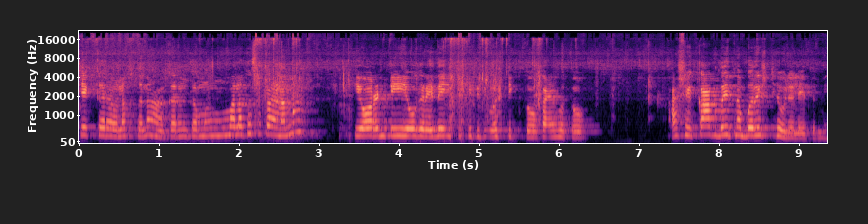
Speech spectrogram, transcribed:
चेक करावं लागतं ना कारण का मग मला कसं कळणार ना? की वॉरंटी वगैरे द्यायची किती दिवस टिकतो काय होतो? असे कागद इथनं बरेच ठेवलेले आहेत मी.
